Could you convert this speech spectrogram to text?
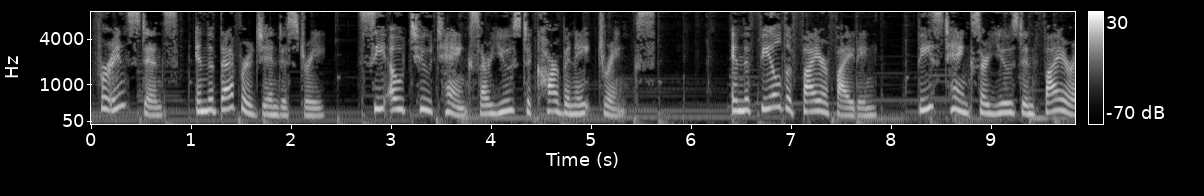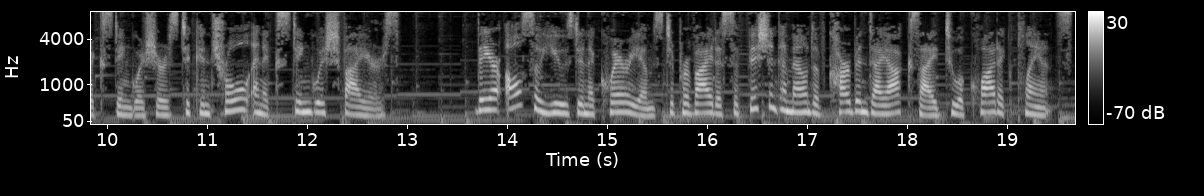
For instance, in the beverage industry, CO2 tanks are used to carbonate drinks. In the field of firefighting, these tanks are used in fire extinguishers to control and extinguish fires. They are also used in aquariums to provide a sufficient amount of carbon dioxide to aquatic plants.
